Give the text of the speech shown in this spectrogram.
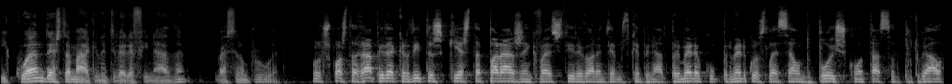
e quando esta máquina estiver afinada, vai ser um problema. Uma resposta rápida. Acreditas que esta paragem que vai existir agora em termos de campeonato, primeiro, com- primeiro com a seleção, depois com a Taça de Portugal,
